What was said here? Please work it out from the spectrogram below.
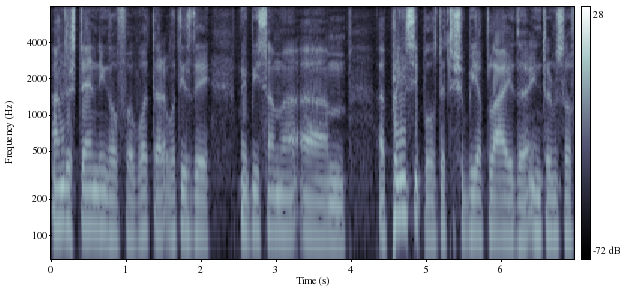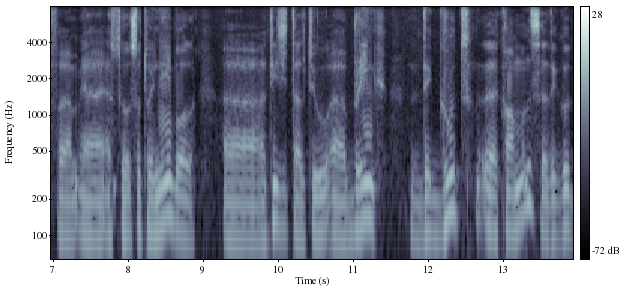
understanding of what are, what is the maybe some um, principles that should be applied in terms of um, so, so to enable digital to bring the good uh, commons, uh, the good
